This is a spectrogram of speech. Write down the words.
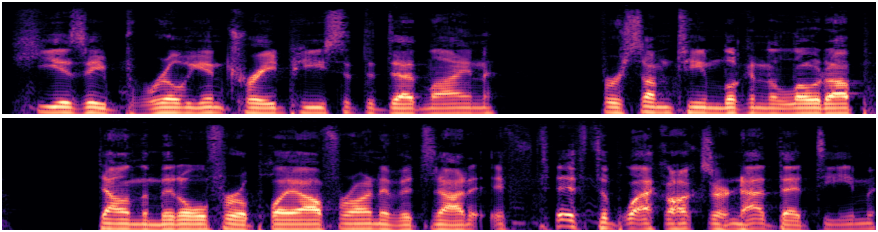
he is a brilliant trade piece at the deadline for some team looking to load up down the middle for a playoff run. If it's not, if if the Blackhawks are not that team,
